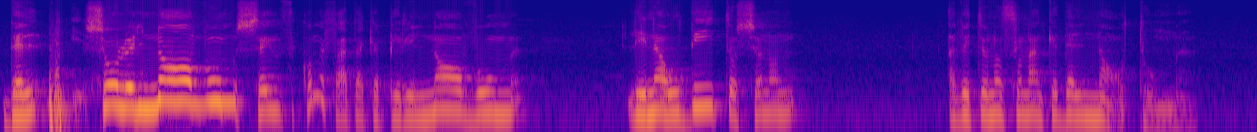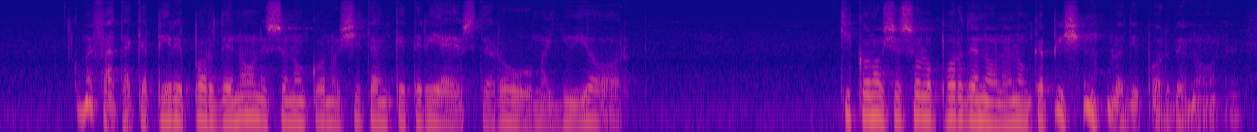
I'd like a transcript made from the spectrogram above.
del, solo il novum, senza, come fate a capire il novum, l'inaudito se non avete nozione anche del notum. Come fate a capire Pordenone se non conoscete anche Trieste, Roma, New York? Chi conosce solo Pordenone non capisce nulla di Pordenone.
